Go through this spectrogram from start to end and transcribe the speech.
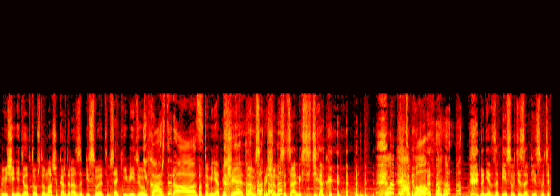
помещения. Дело в том, что Маша каждый раз записывает всякие видео. Не каждый раз. Потом меня отмечает в запрещенных социальных сетях. Вот так вот. Да нет, записывайте, записывайте.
